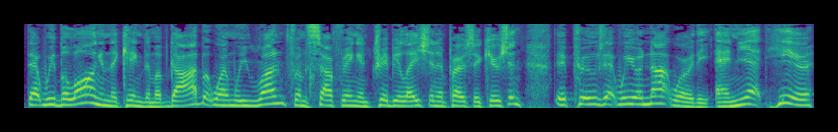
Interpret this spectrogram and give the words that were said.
that we belong in the kingdom of God. But when we run from suffering and tribulation and persecution, it proves that we are not worthy. And yet here,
